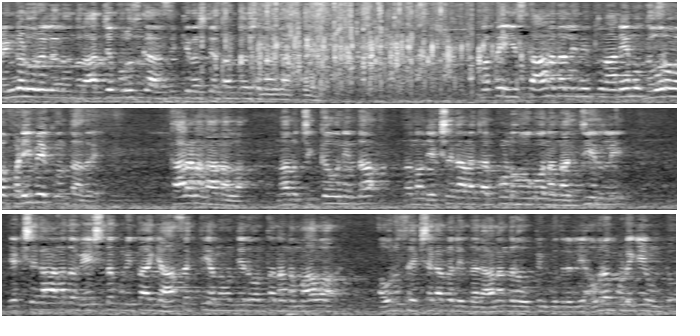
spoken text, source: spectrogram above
ಬೆಂಗಳೂರಲ್ಲಿ ಒಂದು ರಾಜ್ಯ ಪುರಸ್ಕಾರ ಸಿಕ್ಕಿದಷ್ಟೇ ಸಂತೋಷ ನನಗಾಗ್ತಾ ಇದೆ. ಮತ್ತೆ ಈ ಸ್ಥಾನದಲ್ಲಿ ನಿಂತು ನಾನೇನು ಗೌರವ ಪಡಿಬೇಕು ಅಂತಾದ್ರೆ ಕಾರಣ ನಾನಲ್ಲ. ನಾನು ಚಿಕ್ಕವನಿಂದ ನನ್ನನ್ನು ಯಕ್ಷಗಾನ ಕರ್ಕೊಂಡು ಹೋಗುವ ನನ್ನ ಅಜ್ಜಿ ಇರಲಿ, ಯಕ್ಷಗಾನದ ವೇಷದ ಕುರಿತಾಗಿ ಆಸಕ್ತಿಯನ್ನು ಹೊಂದಿರುವಂತ ನನ್ನ ಮಾವ, ಅವರು ಸಹ ಯಕ್ಷಗಾನದಲ್ಲಿದ್ದಾರೆ. ಆನಂದರ ಉಪ್ಪಿನ ಕುದುರೆಯಲ್ಲಿ ಅವರ ಕೊಡುಗೆ ಉಂಟು.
